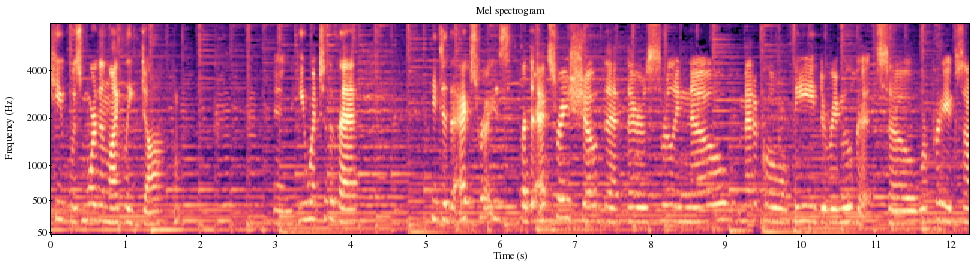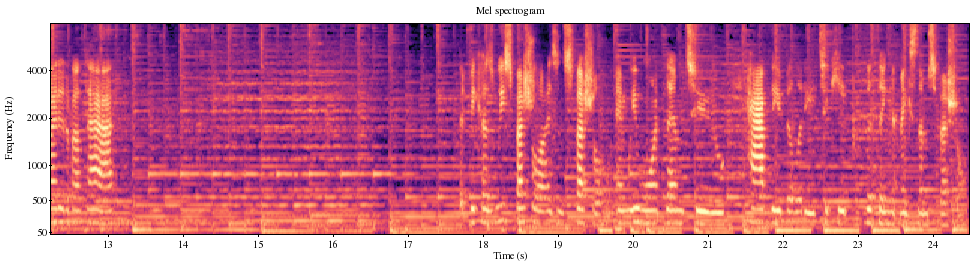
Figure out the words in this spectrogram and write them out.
He was more than likely dumb, and he went to the vet. He did the x-rays, but the x-rays showed that there's really no medical need to remove it. So we're pretty excited about that. But because we specialize in special and we want them to have the ability to keep the thing that makes them special.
